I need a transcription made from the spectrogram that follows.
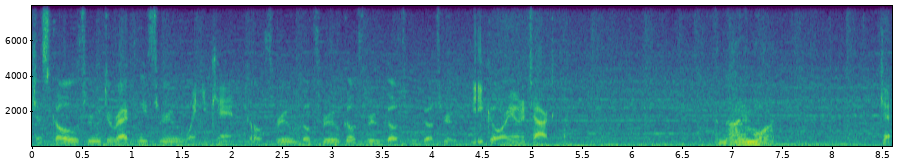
Just go through directly through when you can. Go through, go through, go through, go through, go through. Nico, are you in a tactical? And not anymore. Okay.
